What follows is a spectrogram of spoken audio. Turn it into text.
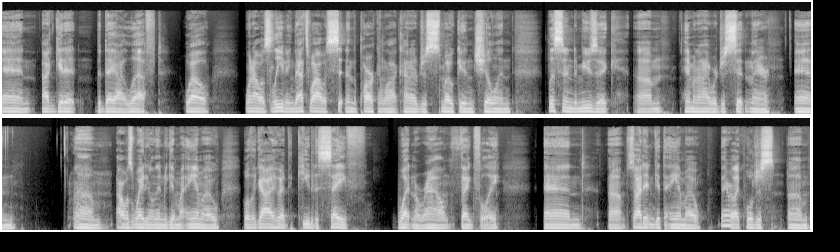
and i'd get it the day i left well when i was leaving that's why i was sitting in the parking lot kind of just smoking chilling listening to music um, him and i were just sitting there and um, i was waiting on them to get my ammo well the guy who had the key to the safe wasn't around thankfully and um, so I didn't get the ammo. They were like, "We'll just um,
